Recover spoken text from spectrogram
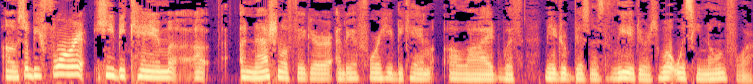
Um, so before he became a, a, national figure and before he became allied with major business leaders, what was he known for?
